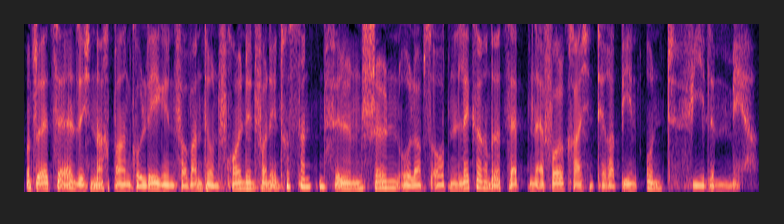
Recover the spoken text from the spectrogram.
und so erzählen sich Nachbarn, Kolleginnen, Verwandte und Freundinnen von interessanten Filmen, schönen Urlaubsorten, leckeren Rezepten, erfolgreichen Therapien und vielem mehr.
